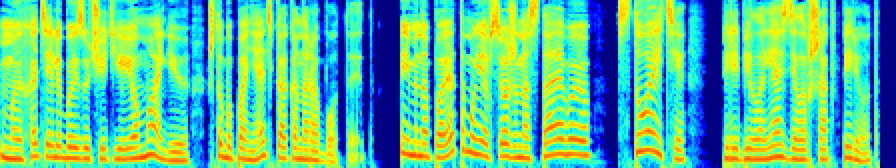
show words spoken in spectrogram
Мы хотели бы изучить ее магию, чтобы понять, как она работает. Именно поэтому я все же настаиваю...» «Стойте!» — перебила я, сделав шаг вперед.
